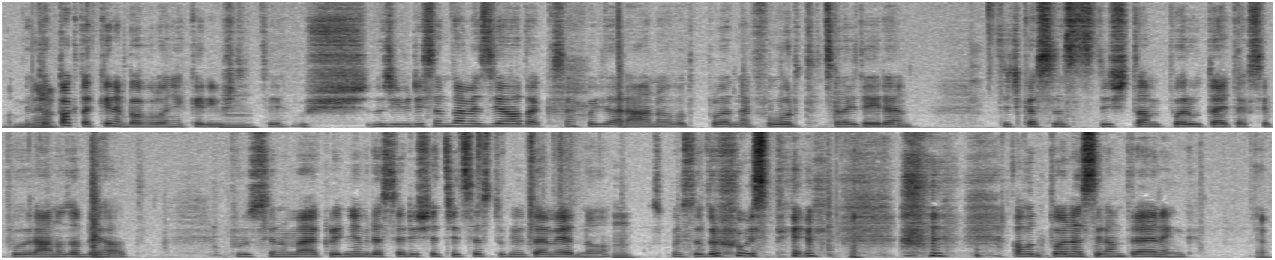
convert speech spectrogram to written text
no. Mě to pak taky nebavilo některý už hmm. ty. Už dřív, když jsem tam jezdila, tak jsem chodila ráno, odpoledne furt, celý týden. Teďka jsem, když tam pojedu teď, tak si půjdu ráno zaběhat. Půjdu si normálně klidně v 10, když je 30 stupňů, to je mi jedno. Hmm. Aspoň se trochu vyspím. a odpoledne si dám trénink. Jo.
